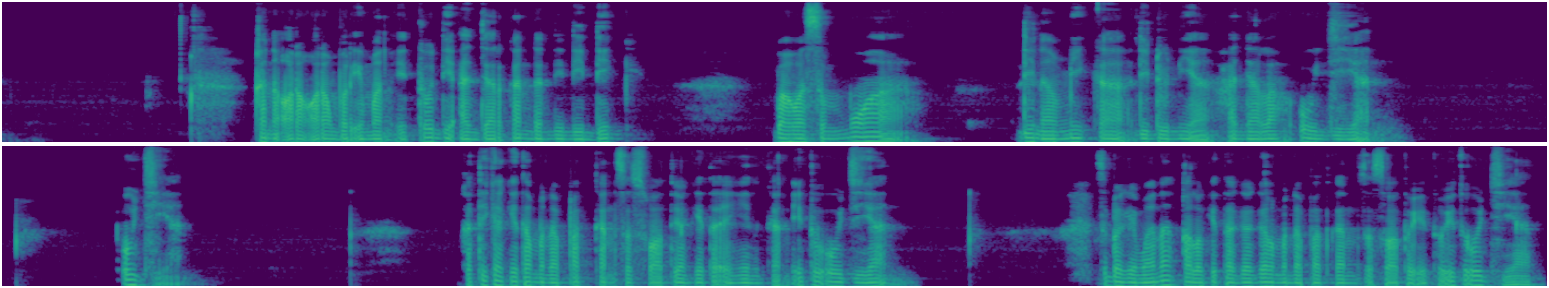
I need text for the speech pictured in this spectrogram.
Karena orang-orang beriman itu diajarkan dan dididik bahwa semua dinamika di dunia hanyalah ujian. Ujian. ketika kita mendapatkan sesuatu yang kita inginkan itu ujian sebagaimana kalau kita gagal mendapatkan sesuatu itu itu ujian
